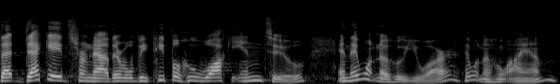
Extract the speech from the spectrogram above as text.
that decades from now there will be people who walk into and they won't know who you are, they won't know who I am.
